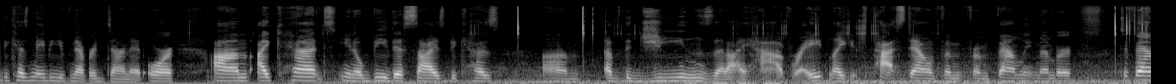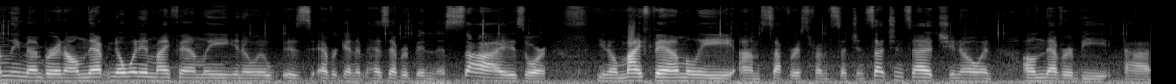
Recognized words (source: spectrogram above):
because maybe you've never done it, or um, I can't, you know, be this size because um, of the genes that I have. Right, like it's passed down from from family member to family member, and I'll never. No one in my family, you know, is ever gonna has ever been this size, or you know, my family um, suffers from such and such and such, you know, and I'll never be uh,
